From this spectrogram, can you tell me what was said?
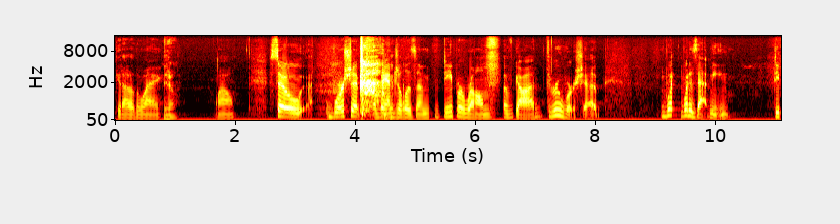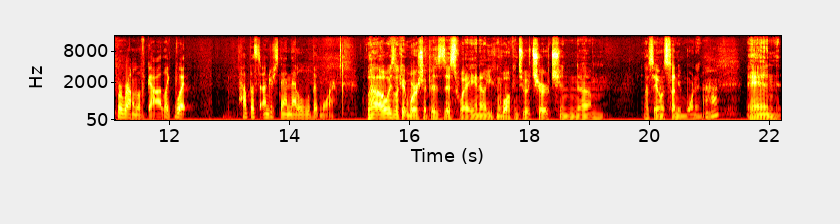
get out of the way. Yeah. Wow. So, worship, evangelism, deeper realm of God through worship. What what does that mean? Deeper realm of God. Like what? Help us to understand that a little bit more. Well, I always look at worship as this way. You know, you can walk into a church and, um, let's say on a Sunday morning, Uh-huh. and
